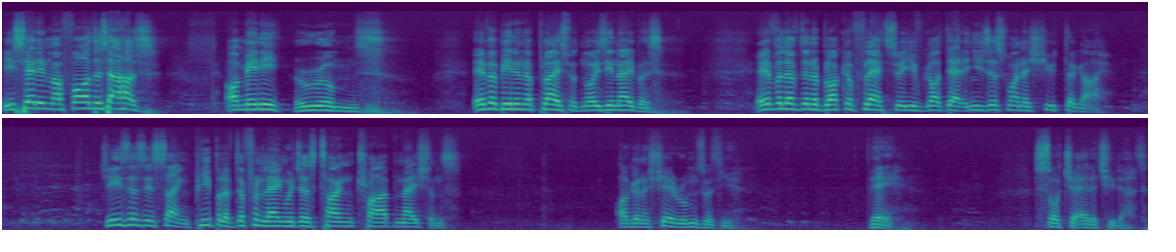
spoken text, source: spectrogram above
He said, In my father's house are many rooms. Ever been in a place with noisy neighbors? Ever lived in a block of flats where you've got that and you just want to shoot the guy? Jesus is saying people of different languages, tongue, tribe, nations are going to share rooms with you. There. Sort your attitude out.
